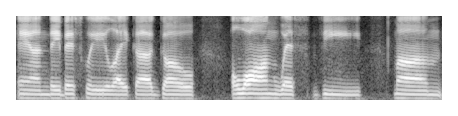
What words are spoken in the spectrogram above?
and they basically like uh, go along with the um,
